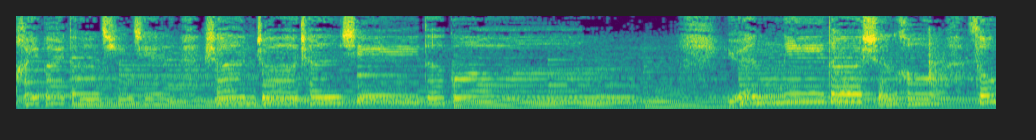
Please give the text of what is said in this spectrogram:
黑白的琴键闪着晨曦的光。愿身后总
